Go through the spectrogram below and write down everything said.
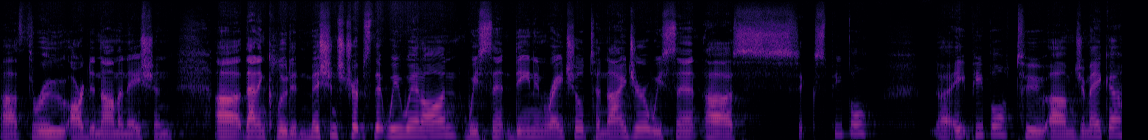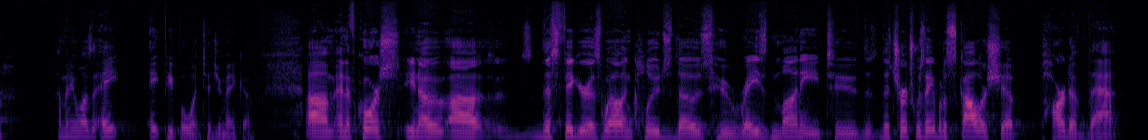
Uh, through our denomination. Uh, that included mission trips that we went on. We sent Dean and Rachel to Niger. We sent uh, six people, uh, eight people to um, Jamaica. How many was it? Eight? Eight people went to Jamaica. Um, and of course, you know, uh, this figure as well includes those who raised money to, the, the church was able to scholarship part of that.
